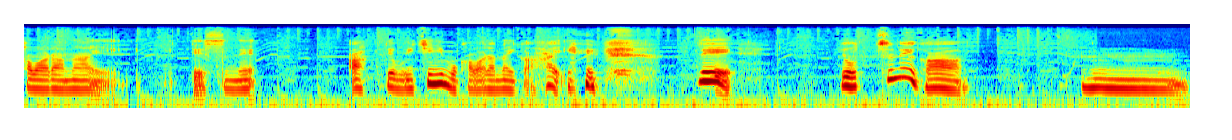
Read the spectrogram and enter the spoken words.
変わらないですね。あ、でも1にも変わらないか。はい。で、4つ目が、うーん、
